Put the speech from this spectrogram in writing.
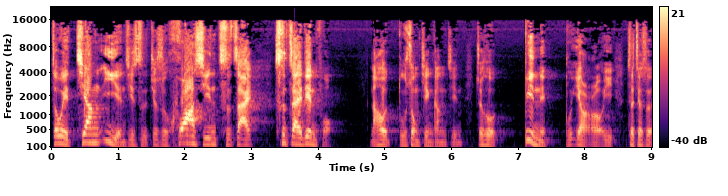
这位江一眼居士就是花心持斋、持斋念佛，然后读诵《金刚经》，最后病呢不药而愈。这就是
